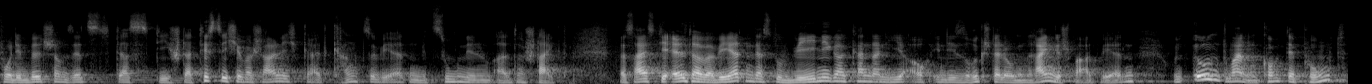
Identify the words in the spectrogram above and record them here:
vor dem Bildschirm sitzt, dass die statistische Wahrscheinlichkeit, krank zu werden, mit zunehmendem Alter steigt. Das heißt, je älter wir werden, desto weniger kann dann hier auch in diese Rückstellungen reingespart werden. Und irgendwann kommt der Punkt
